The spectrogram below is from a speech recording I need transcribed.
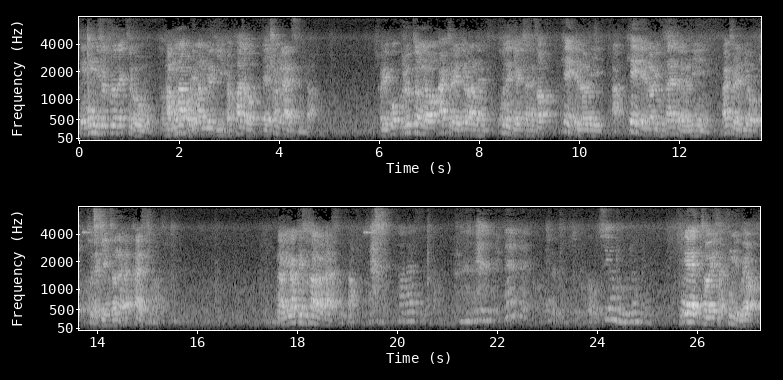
공공미술 프로젝트로 다문화 거리 만들기 벽화 작업에 참여하였습니다. 그리고 그룹전으로 아트 레디오라는 초대 기획전에서 K 갤러리 아 K 갤러리 부산에서 열린 아트 레디오 초대 기획전을 하- 하였습니다. 그다음 이렇게 수상을 하였습니다. 잘하셨습니다. 수영 이런 거. 이게 저희 작품이고요.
